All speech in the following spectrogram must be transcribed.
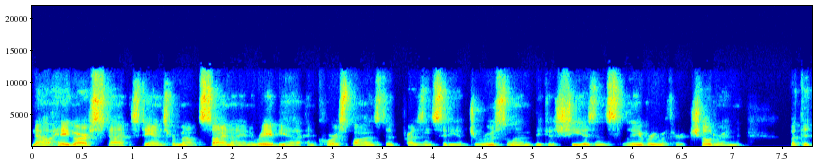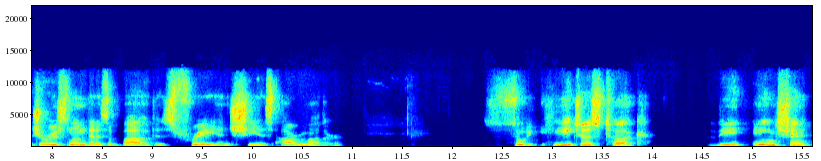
Now, Hagar st- stands for Mount Sinai in Arabia and corresponds to the present city of Jerusalem because she is in slavery with her children, but the Jerusalem that is above is free and she is our mother. So he just took the ancient,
